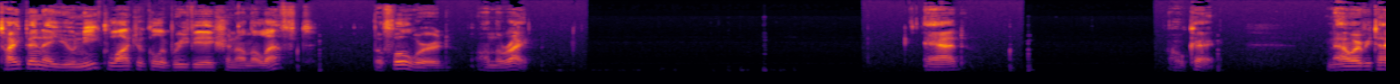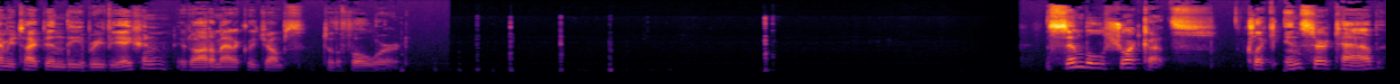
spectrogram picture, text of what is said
Type in a unique logical abbreviation on the left, the full word on the right. Add. Okay. Now every time you type in the abbreviation, it automatically jumps to the full word. Symbol shortcuts. Click Insert tab,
